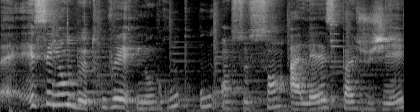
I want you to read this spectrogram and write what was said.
Euh, Essayons de trouver nos groupes où on se sent à l'aise, pas jugé,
